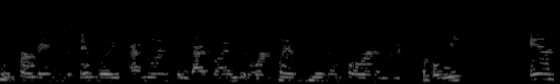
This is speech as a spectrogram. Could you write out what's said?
confirming the sampling timelines and guidelines and work plans moving forward in the next couple weeks. And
